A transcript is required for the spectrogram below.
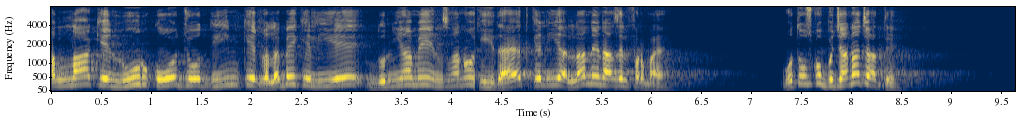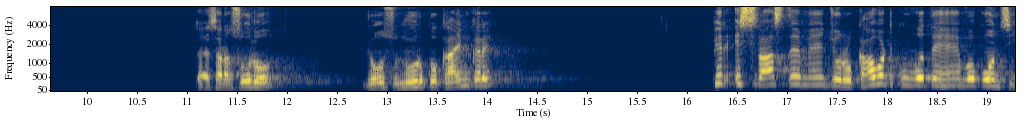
اللہ کے نور کو جو دین کے غلبے کے لیے دنیا میں انسانوں کی ہدایت کے لیے اللہ نے نازل فرمایا۔ وہ تو اس کو بجانا چاہتے تو ایسا رسول ہو جو اس نور کو قائم کرے۔ پھر اس راستے میں جو رکاوٹ قوتیں ہیں وہ کون سی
